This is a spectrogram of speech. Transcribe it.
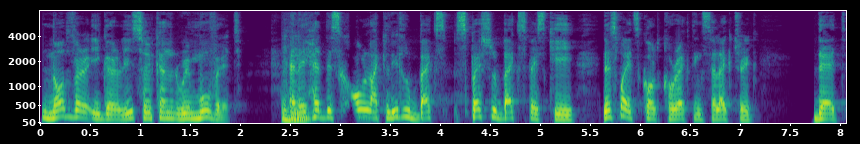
not very eagerly, so you can remove it. Mm-hmm. And they had this whole like little back, special backspace key. That's why it's called correcting selectric. That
